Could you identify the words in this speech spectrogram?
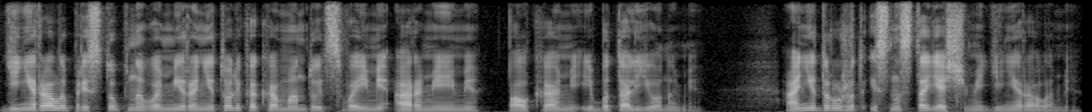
Генералы преступного мира не только командуют своими армиями, полками и батальонами. Они дружат и с настоящими генералами.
